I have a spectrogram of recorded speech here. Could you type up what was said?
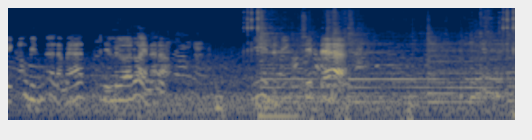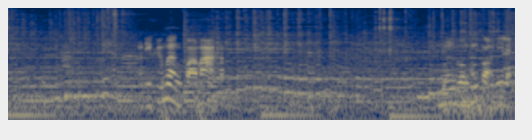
มีเครื่องบินด้วยนะแมสมีเรือด้วยนั่นน่ะยี่สิบชิปแด้อันนี้คือเมืองปามาครับ เมืองหลวงของเกาะนี่แหละ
